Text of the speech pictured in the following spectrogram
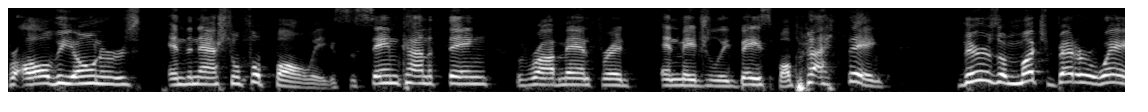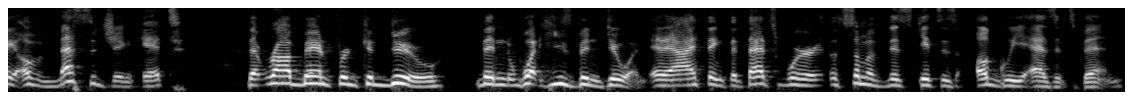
for all the owners in the National Football League. It's the same kind of thing with Rob Manfred and Major League Baseball. But I think there's a much better way of messaging it that Rob Manfred could do than what he's been doing. And I think that that's where some of this gets as ugly as it's been.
